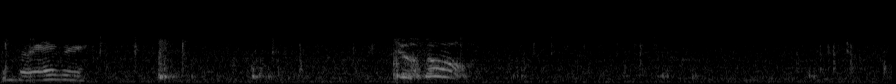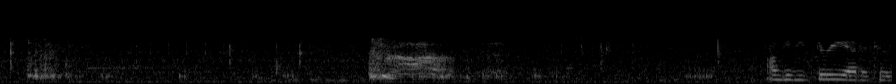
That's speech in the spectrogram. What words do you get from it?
Taking forever. I'll give you three attitude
